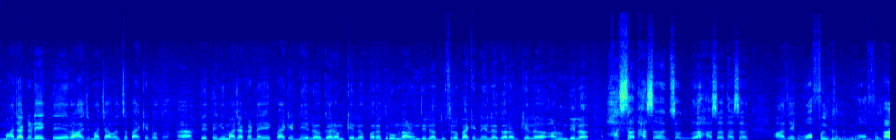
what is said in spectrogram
माझ्याकडे एक ते राजमा चावलचं पॅकेट होतं. हां. ते त्यांनी माझ्याकडनं एक पॅकेट नेलं गरम केलं परत रूमला आणून दिलं दुसरं पॅकेट नेलं गरम केलं आणून दिलं. हसत हसत सगळं हसत हसत. आज एक वॉफल खाल्लं मी वॉफल हा,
